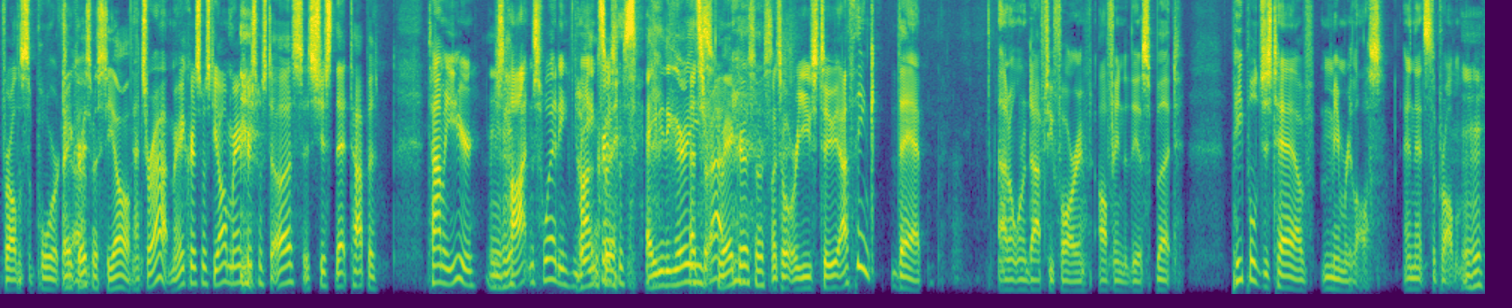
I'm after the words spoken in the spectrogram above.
for all the support. Merry uh, Christmas to y'all. That's right. Merry Christmas to y'all. Merry Christmas to us. It's just that type of time of year. It's mm-hmm. hot and sweaty. Hot and Christmas. 80 degrees. That's right. Merry Christmas. That's what we're used to. I think that I don't want to dive too far off into this, but people just have memory loss, and that's the problem. Mm-hmm.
